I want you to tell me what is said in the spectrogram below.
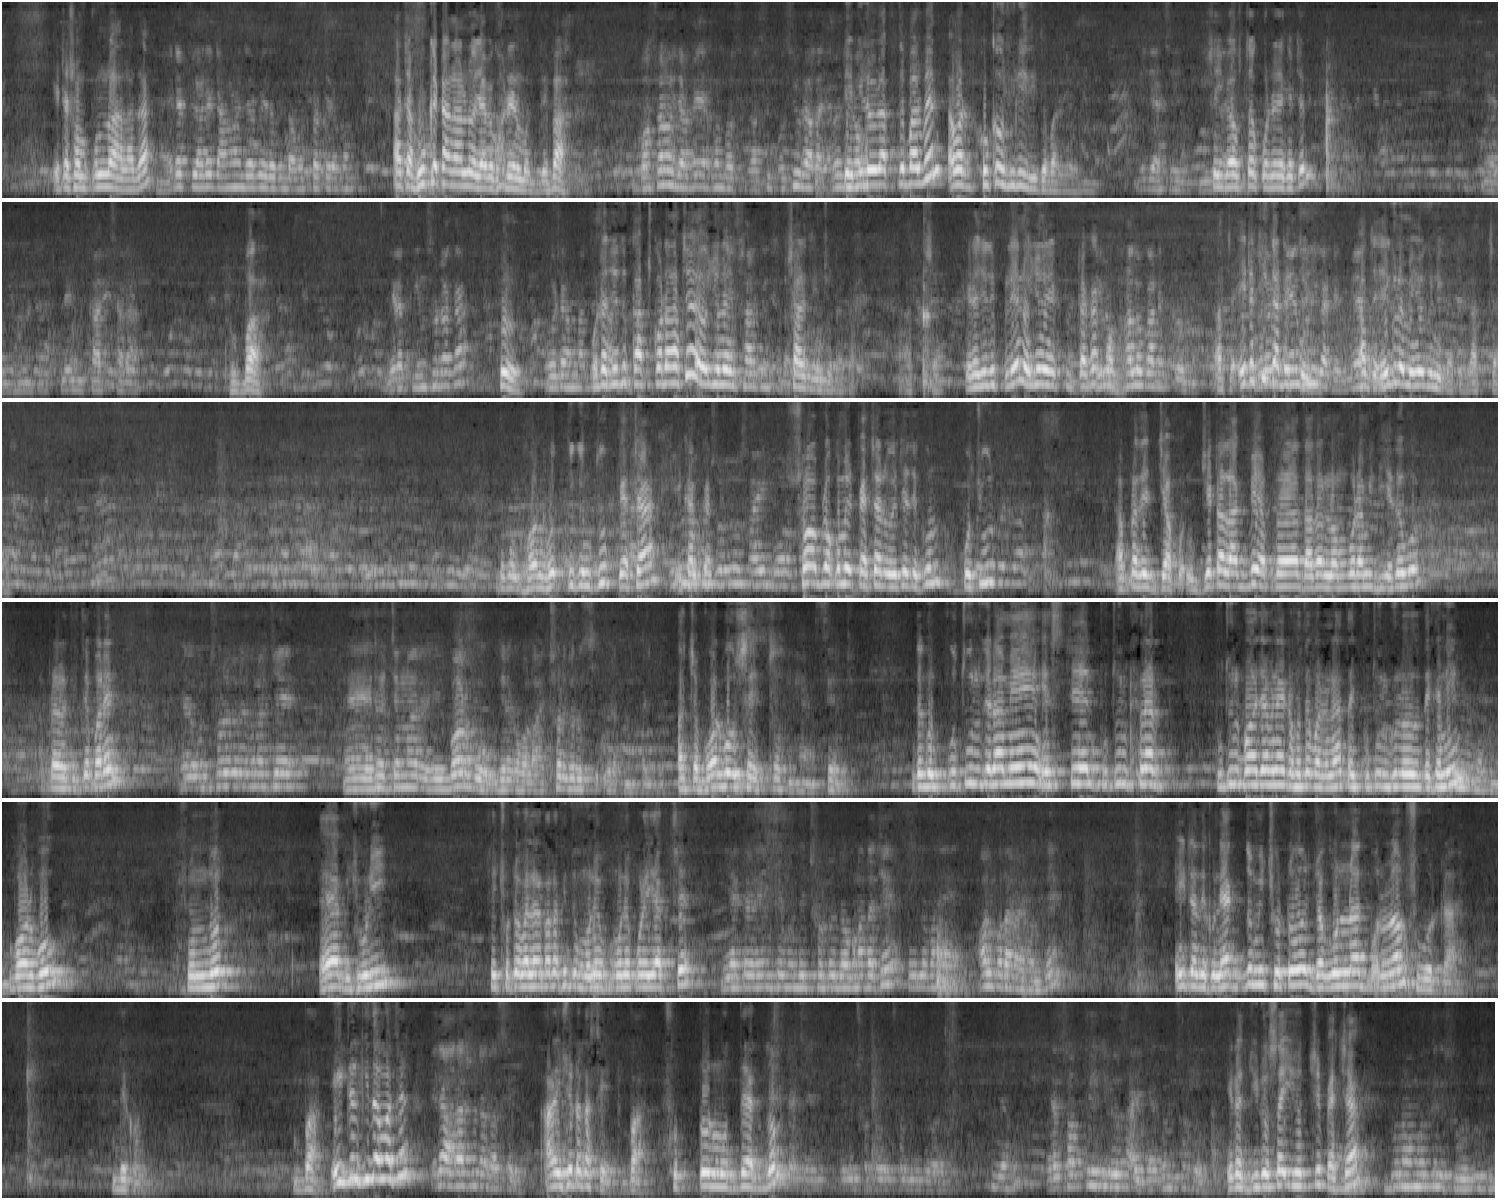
এটা সম্পূর্ণ আলাদা। হ্যাঁ এটা ফ্ল্যাটে টাঙানো যাবে এরকম ব্যবস্থা এরকম। আচ্ছা হুকে টানানো যাবে ঘরের মধ্যে বাহ। বসানো যাবে এরকম রাখা যাবে। টেবিলেও রাখতে পারবেন আবার হুকেও ঝুলিয়ে দিতে পারবেন। সেই ব্যবস্থাও করে রেখেছেন। প্লেন কাজ ছাড়া। বাহ। এটা তিনশো টাকা? হুম। ওটা ওটা যেহেতু কাজ করা আছে ওই জন্য সাড়ে তিনশো টাকা। আচ্ছা। এটা যদি প্লেন ওই জন্য একটু টাকা কম। ভালো কাঠের তৈরি। আচ্ছা এটা কি কাঠের তৈরি। আচ্ছা এগুলো মেহগুনি কাঠের আচ্ছা। দেখুন ঘর ভর্তি কিন্তু পেঁচা এখানকার সব রকমের পেঁচা রয়েছে দেখুন প্রচুর। আপনাদের যখন যেটা লাগবে আপনারা দাদার নম্বর আমি দিয়ে দেবো। আপনারা দিতে পারেন। এরকম ছোট ছোট হচ্ছে এটা হচ্ছে আমার বর্গ যেটাকে বলা হয় ছোট ছোট সি- এরকম থাকবে আচ্ছা বর্বউ সেট হ্যাঁ সেট দেখুন পুতুল গ্রামে এসছেন পুতুল খেলার পুতুল পাওয়া যাবে না এটা হতে পারে না তাই পুতুলগুলো দেখে নিন। বর্বউ সুন্দর এক ঝুড়ি। সেই ছোটবেলার কথা কিন্তু মনে মনে পড়ে যাচ্ছে। একটা রেঞ্জের মধ্যে ছোট জগন্নাথ আছে এগুলো মানে অল্প দামের মধ্যে। এইটা দেখুন একদমই ছোট জগন্নাথ বলরাম সুভদ্রা। দেখুন। বাহ এইটার কি দাম আছে? এটা আড়াইশো টাকা সেট আড়াইশো টাকা সেট বাহ ছোট্টর মধ্যে একদম। এটা সব থেকে জিরো সাইজ এটা জিরো সাইজ হচ্ছে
